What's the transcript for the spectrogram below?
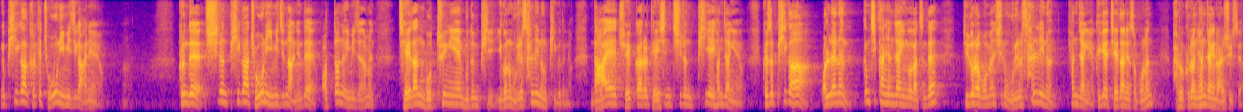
그러니까 피가 그렇게 좋은 이미지가 아니에요. 어. 그런데 실은 피가 좋은 이미지는 아닌데 어떤 이미지냐면 재단 모퉁이에 묻은 피, 이거는 우리를 살리는 피거든요. 나의 죄가를 대신 치른 피의 현장이에요. 그래서 피가 원래는 끔찍한 현장인 것 같은데 뒤돌아보면 실은 우리를 살리는 현장이에요. 그게 재단에서 보는 바로 그런 현장이라 할 수 있어요.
